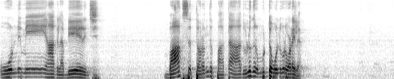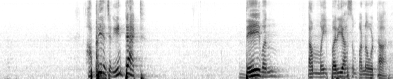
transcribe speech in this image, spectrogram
ஒண்ணுமே ஆகல. அப்படியே இருந்துச்சு. பாக்ஸை திறந்து பார்த்தா அது உழுகிற முட்டை ஒண்ணு கூட உடையல. அப்படியே இருந்துச்சு. இன்டாக்ட் தேவன் தம்மை பரியாசம் பண்ண விட்டார்.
